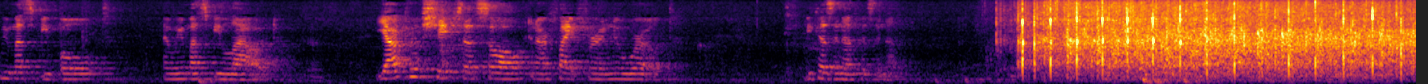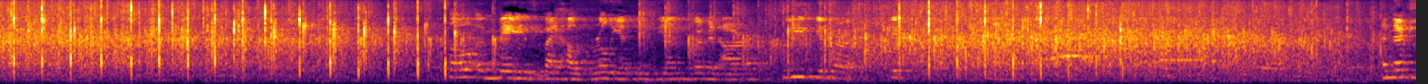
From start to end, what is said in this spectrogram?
we must be bold, and we must be loud. Yaakov shapes us all in our fight for a new world, because enough is enough. So amazed by how brilliant these young women are. Please give her a big And next,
